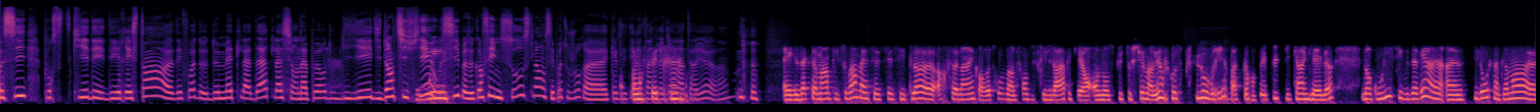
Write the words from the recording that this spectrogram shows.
aussi, pour ce qui est des, des restants, euh, des fois de, de, mettre la date, là, si on a peur d'oublier, d'identifier aussi, parce que quand c'est une sauce, là, on ne sait pas toujours quels étaient les ingrédients à l'intérieur. Hein. Exactement. Puis souvent, ben, c'est ces plats orphelins qu'on retrouve dans le fond du frigo puis qu'on n'ose plus toucher, mais on n'ose plus l'ouvrir parce qu'on ne sait plus piquant il est là. Donc oui, si vous avez un, stylo simplement euh,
